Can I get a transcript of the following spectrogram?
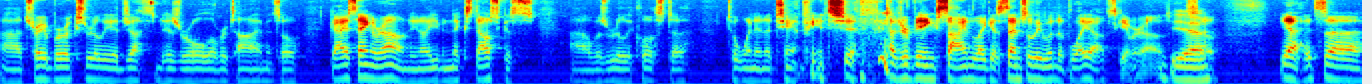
Uh, Trey Burks really adjusted his role over time, and so guys hang around. You know, even Nick Stauskas uh, was really close to to winning a championship after being signed like essentially when the playoffs came around. Yeah. So, yeah, it's uh,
